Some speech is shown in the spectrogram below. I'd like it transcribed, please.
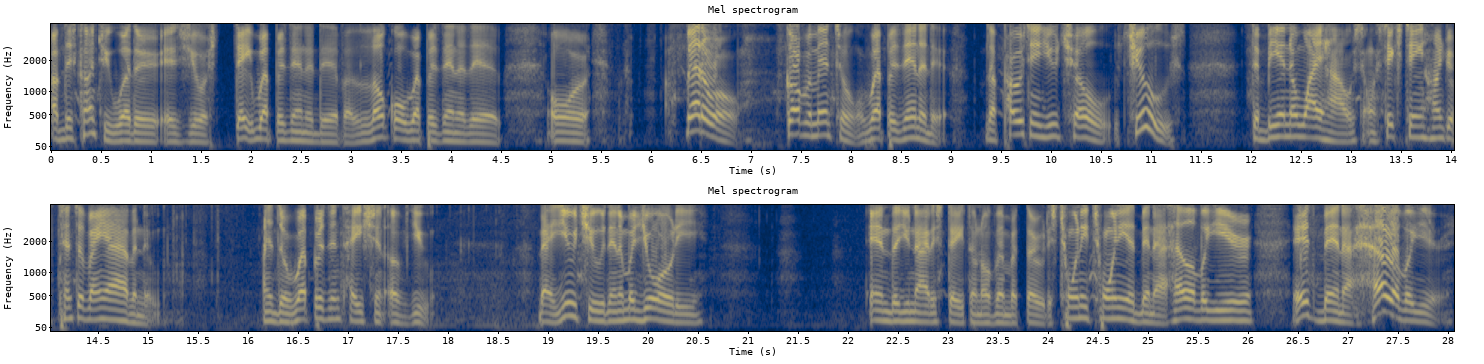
of this country, whether it's your state representative, a local representative, or federal governmental representative. The person you chose choose to be in the White House on 1600 Pennsylvania Avenue is the representation of you that you choose in a majority in the United States on November 3rd. It's 2020 It's been a hell of a year. It's been a hell of a year.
